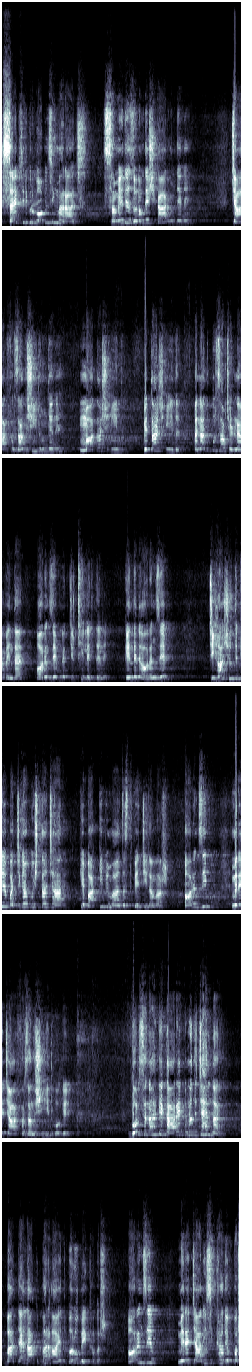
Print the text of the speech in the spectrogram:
ਸਾਹਿਬ ਸ੍ਰੀ ਗੁਰੂ ਗੋਬਿੰਦ ਸਿੰਘ ਮਹਾਰਾਜ ਸਮੇਂ ਦੇ ਜ਼ੁਲਮ ਦੇ ਸ਼ਿਕਾਰ ਹੁੰਦੇ ਨੇ, ਚਾਰ ਫਰਜ਼ੰਦ ਸ਼ਹੀਦ ਹੁੰਦੇ ਨੇ, ਮਾਤਾ ਸ਼ਹੀਦ, ਪਿਤਾ ਸ਼ਹੀਦ, ਅਨੰਦਪੁਰ ਸਾਹਿਬ ਛੱਡਣਾ ਪੈਂਦਾ ਔਰੰਗਜ਼ੇਬ ਨੇ ਇੱਕ ਚਿੱਠੀ ਲਿਖਦੇ ਨੇ। ਕਹਿੰਦੇ ਨੇ, ਔਰੰਗਜ਼ੇਬ ਜਿਹਾਂ ਸ਼ੁੱਧ ਕੇ ਬੱਚ ਗਿਆ ਕੁਛ ਤਾਂ ਚਾਰ ਕਿ ਬਾਕੀ ਵੀ ਮਾਨਦਸਤ ਪੇਚੀ ਦਾ ਮਾਰ। ਔਰੰਗਜ਼ੇਬ, ਮੇਰੇ ਚਾਰ ਫਰਜ਼ੰਦ ਸ਼ਹੀਦ ਹੋ ਗਏ। ਗੁਰਸਨਾਹ ਕੇ ਕਾਰੇ ਕੁਨਦ ਚਹਿਲ ਨਰ, ਬਾਦੈ ਲੱਖ ਭਰ ਆਇਤ ਬਰੋ ਬੇਖਬਰ। ਔਰੰਗਜ਼ੇਬ, ਮੇਰੇ 40 ਸਿੱਖਾਂ ਦੇ ਉੱਪਰ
